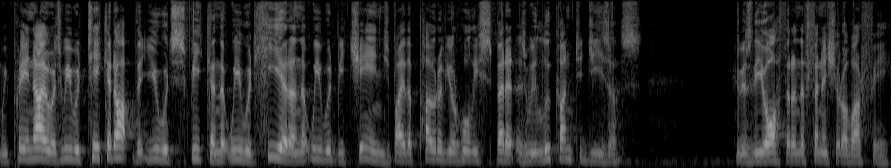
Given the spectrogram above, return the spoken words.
We pray now as we would take it up that you would speak and that we would hear and that we would be changed by the power of your Holy Spirit as we look unto Jesus, who is the author and the finisher of our faith.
